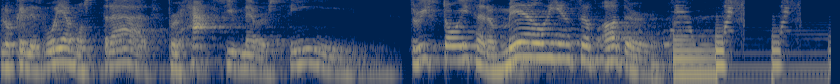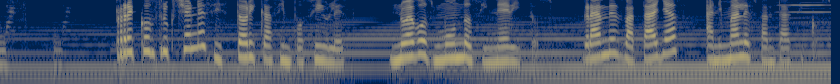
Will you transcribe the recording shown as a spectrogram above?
Lo que les voy a mostrar, perhaps you've never seen. Three stories out of millions of others. Reconstrucciones históricas imposibles, nuevos mundos inéditos, grandes batallas, animales fantásticos,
